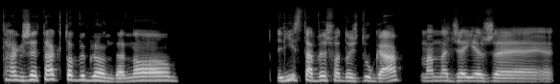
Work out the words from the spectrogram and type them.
Także tak to wygląda. No, lista wyszła dość długa. Mam nadzieję, że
